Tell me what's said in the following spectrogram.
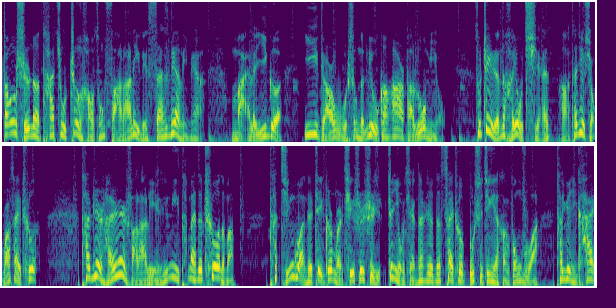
当时呢，他就正好从法拉利那 4S 店里面买了一个1.5升的六缸阿尔法罗密欧，所以这人呢很有钱啊，他就喜欢玩赛车。他认识还认识法拉利，因为他卖的车的嘛。他尽管他这哥们儿其实是真有钱，但是他赛车不是经验很丰富啊，他愿意开。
